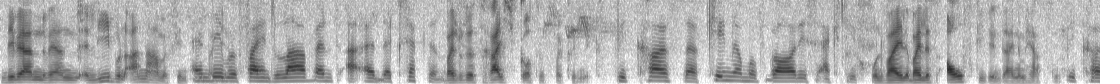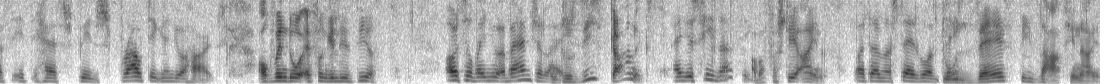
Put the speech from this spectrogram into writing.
Die werden, werden Liebe und Annahme finden And bei they dir. will find love and, uh, and acceptance. Weil du das Reich Gottes verkündigst. because the kingdom of God is active. Und weil, weil es aufgeht in deinem Herzen. Because it has been sprouting in your heart. Auch wenn du evangelisierst Also, when you und du evangelize siehst gar nichts. and you see nothing, Aber versteh eins. but understand one Du thing säst die Saat hinein.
